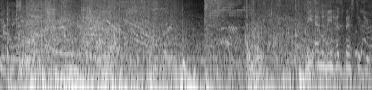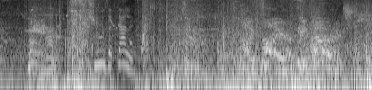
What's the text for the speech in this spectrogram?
Be careful. Has bested you. Right now, choose a talent. By fire be purged!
